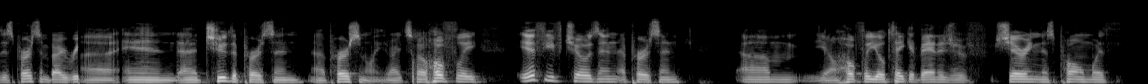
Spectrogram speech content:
this person by re- uh, and uh, to the person uh, personally, right? So hopefully, if you've chosen a person, um, you know, hopefully you'll take advantage of sharing this poem with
